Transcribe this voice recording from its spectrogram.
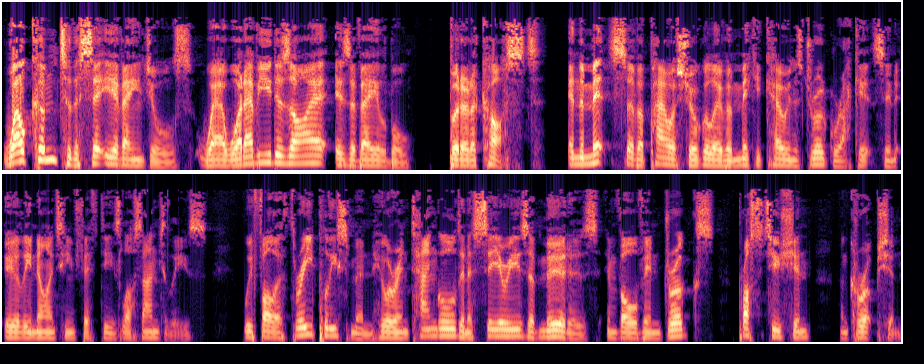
Welcome to the City of Angels, where whatever you desire is available, but at a cost. In the midst of a power struggle over Mickey Cohen's drug rackets in early 1950s Los Angeles, we follow three policemen who are entangled in a series of murders involving drugs, prostitution, and corruption.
